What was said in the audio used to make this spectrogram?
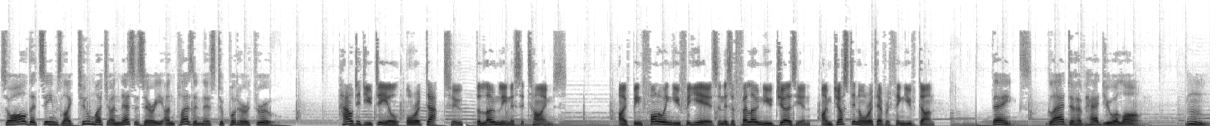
so all that seems like too much unnecessary unpleasantness to put her through. How did you deal, or adapt to, the loneliness at times? I've been following you for years and as a fellow New Jerseyan, I'm just in awe at everything you've done. Thanks. Glad to have had you along. Hmm.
